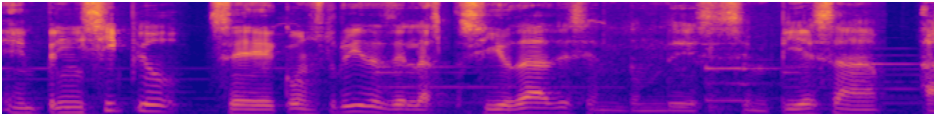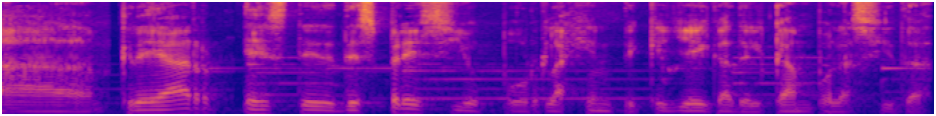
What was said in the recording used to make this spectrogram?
En principio se construye desde las ciudades en donde se empieza a crear este desprecio por la gente que llega del campo a la ciudad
